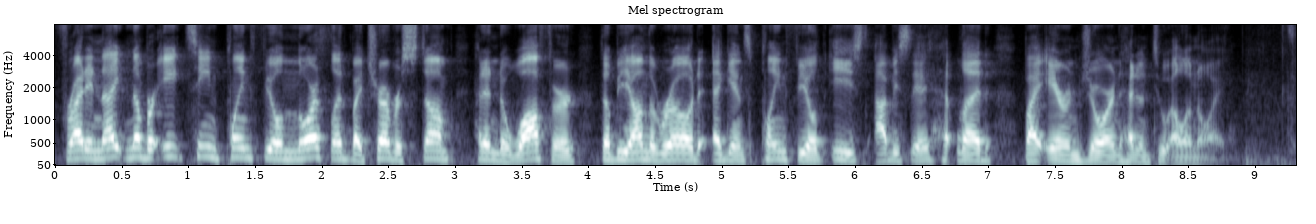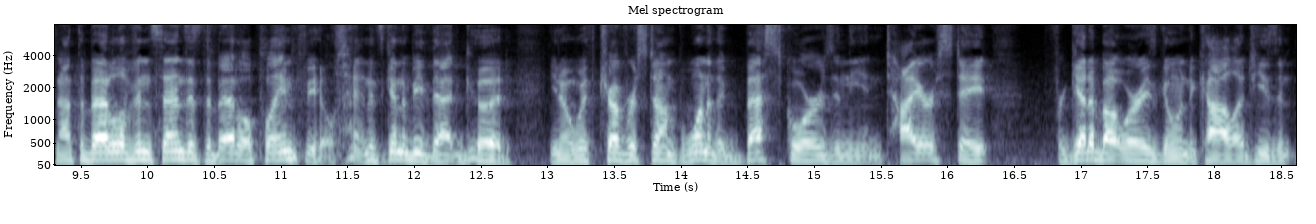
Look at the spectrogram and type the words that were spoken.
Friday night, number 18, Plainfield North, led by Trevor Stump, heading to Wofford. They'll be on the road against Plainfield East, obviously led by Aaron Jordan, heading to Illinois. Not the Battle of Vincennes, it's the Battle of Plainfield, and it's going to be that good. You know, with Trevor Stump, one of the best scorers in the entire state. Forget about where he's going to college. He's an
